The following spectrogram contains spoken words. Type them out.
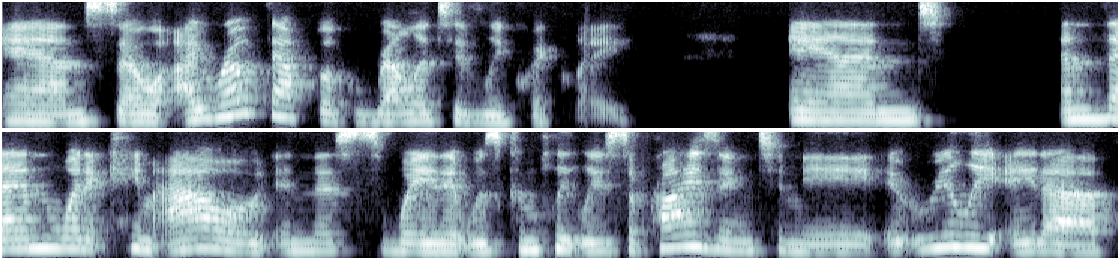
And so i wrote that book relatively quickly. And and then when it came out in this way that was completely surprising to me it really ate up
